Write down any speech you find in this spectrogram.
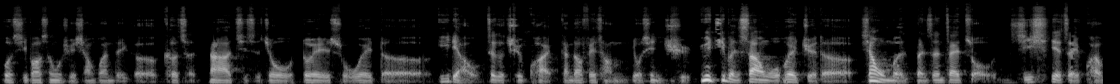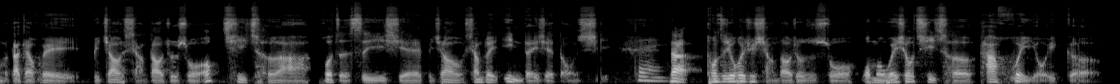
或细胞生物学相关的一个课程，那其实就对所谓的医疗这个区块感到非常有兴趣。因为基本上我会觉得，像我们本身在走机械这一块，我们大家会比较想到就是说，哦，汽车啊，或者是一些比较相对硬的一些东西。对。那同时又会去想到，就是说，我们维修汽车，它会有一个。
